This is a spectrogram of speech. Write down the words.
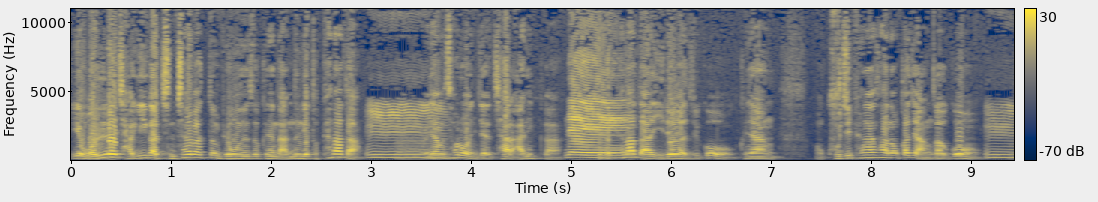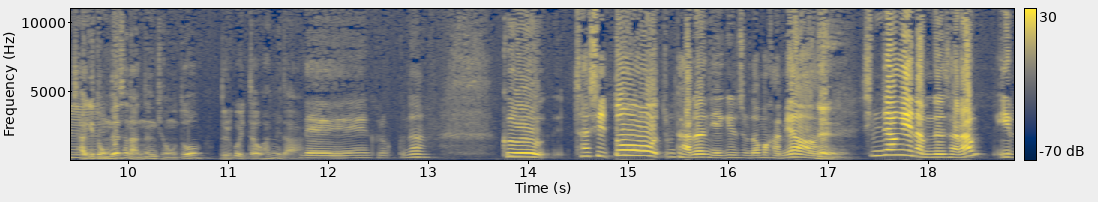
이게 원래 자기가 진찰받던 병원에서 그냥 낳는 게 더 편하다. 음. 어, 왜냐하면 서로 이제 잘 아니까 네. 그래서 편하다 이래가지고 그냥 어, 굳이 평양 산원까지 안 가고 음. 자기 동네에서 낳는 경우도 늘고 있다고 합니다. 네, 그렇구나. 그 사실 또 좀 다른 얘기를 좀 넘어가면 네. 심장에 남는 사람 이,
